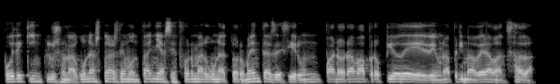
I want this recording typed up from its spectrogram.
Puede que incluso en algunas zonas de montaña se forme alguna tormenta, es decir, un panorama propio de, de una primavera avanzada.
